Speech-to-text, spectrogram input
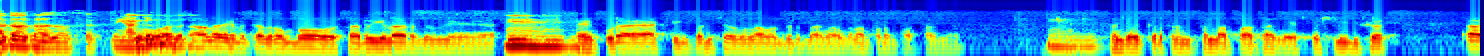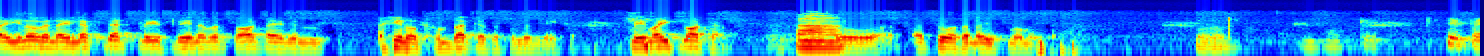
அதான் அதான் அதான் சார் நீங்க அங்க பிளேஸ் அதனால எனக்கு அது ரொம்ப சரியலா இருந்தது. என் கூட ஆக்டிங் படிச்சவங்க எல்லாம் வந்திருந்தாங்க அவங்க எல்லாம் படம் பார்த்தாங்க. அங்க இருக்கிற ஃப்ரெண்ட்ஸ் எல்லாம் பார்த்தாங்க especially because you know when I left that place they never thought I will you know come back have. ஆ. So that was a nice moment. ஓகே இப்ப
